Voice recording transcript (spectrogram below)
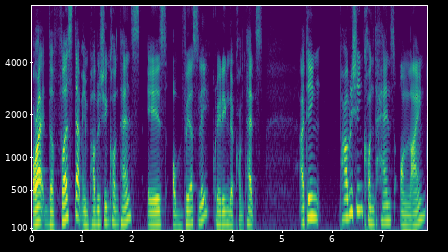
Alright, the first step in publishing contents is obviously creating the contents. I think publishing contents online,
